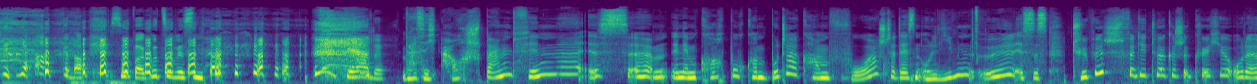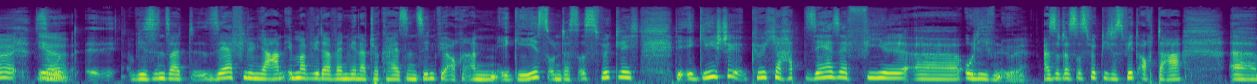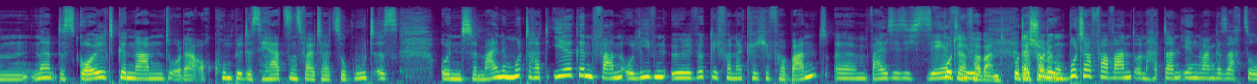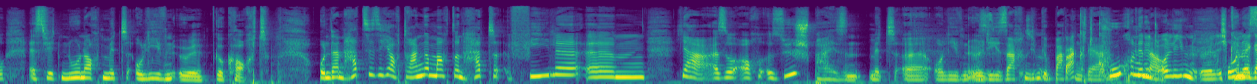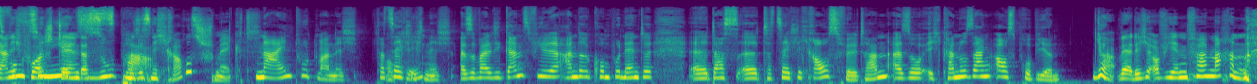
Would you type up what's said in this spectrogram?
Genau, super, gut zu wissen. Gerne. Was ich auch spannend finde, ist, ähm, in dem Kochbuch kommt Butter kaum vor, stattdessen Olivenöl. Ist es typisch für die türkische Küche oder So, eher äh, wir sind seit sehr vielen Jahren immer wieder, wenn wir in der Türkei sind, sind wir auch an Ägäis und das ist wirklich, die ägäische Küche hat sehr, sehr viel äh, Olivenöl. Also das ist wirklich, das wird auch da ähm, ne, das Gold genannt oder auch Kumpel des Herzens, weil es halt so gut ist. Und meine Mutter hat irgendwann Olivenöl wirklich von der Küche verbannt, ähm, weil sie sich sehr Butter viel, verbannt, Butter Entschuldigung. Butter verwandt und hat dann irgendwann gesagt, so, es wird nur noch mit Olivenöl gekocht. Und dann hat sie sich auch dran gemacht und hat viele, ähm, ja, also auch Süßspeisen mit äh, Olivenöl, die Sachen, die gebacken backt werden. Kuchen mit Genau. Olivenöl. Ich Und kann mir gar nicht vorstellen, dass super. es nicht rausschmeckt. Nein, tut man nicht. Tatsächlich Okay. nicht. Also weil die ganz viele andere Komponente äh, das äh, tatsächlich rausfiltern. Also ich kann nur sagen, ausprobieren. Ja, werde ich auf jeden Fall machen.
